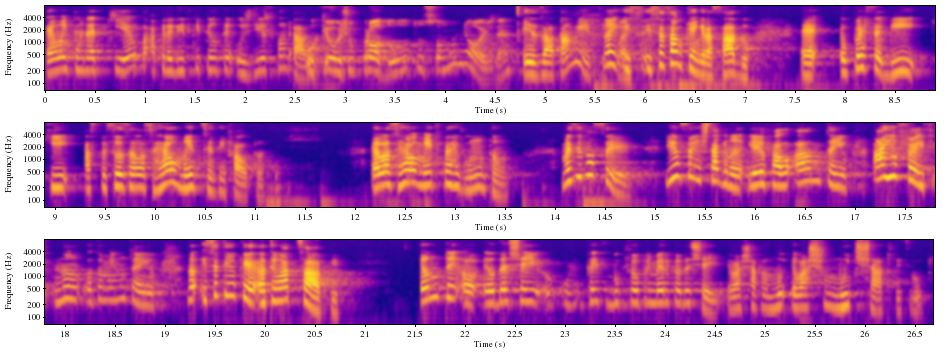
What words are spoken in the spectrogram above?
é uma internet que eu acredito que tem os dias contados. Porque hoje o produto somos nós, né? Exatamente. Não, e, e, você sabe o que é engraçado? É, eu percebi que as pessoas elas realmente sentem falta. Elas realmente perguntam. Mas e você? E o seu Instagram? E aí eu falo, ah, não tenho. Ah, e o Face? Não, eu também não tenho. Não, e você tem o quê? Eu tenho WhatsApp. Eu não tenho, ó, eu deixei, o Facebook foi o primeiro que eu deixei. Eu achava, eu acho muito chato o Facebook.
